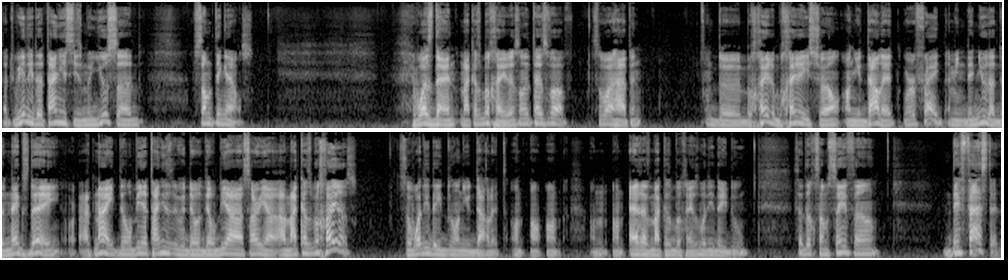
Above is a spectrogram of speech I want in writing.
That really the Tanis is Meyusad, something else. It was then Makas Becheres on the Tezvav. So what happened? The Becher Israel on Yudalet were afraid. I mean, they knew that the next day or at night there will be a tiny, there will be a sorry a, a Makas Becheres. So what did they do on Yudalet on on on on Erev Makas Becheres? What did they do? Said the Chassam Sefer, they fasted.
